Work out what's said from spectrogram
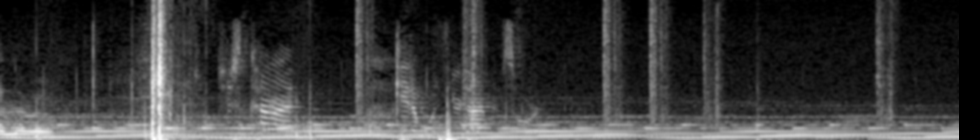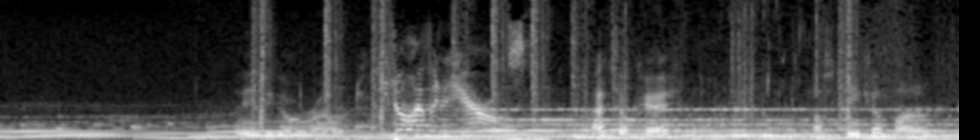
Alright, it's time. Just kind of get him with your diamond sword. I need to go around. You don't have any arrows. That's okay. I'll sneak up on him.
